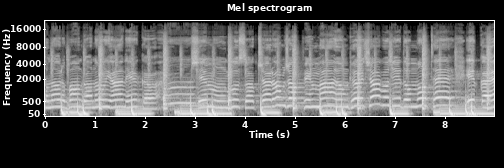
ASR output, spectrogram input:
규장에서 너를 본건 우연일까. 신문 구석처럼 접힌 마음 펼쳐보지도 못해. 입가에 맴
